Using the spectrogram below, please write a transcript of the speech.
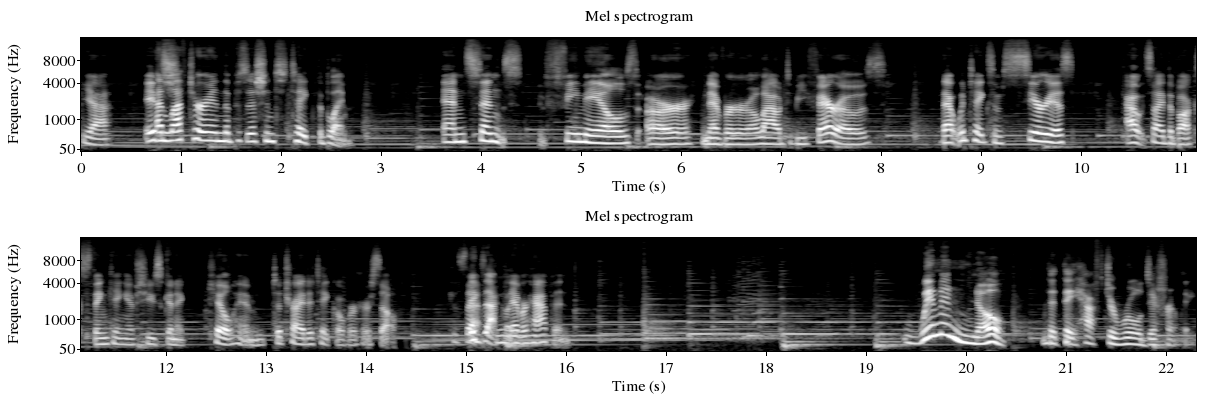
Yeah. If and sh- left her in the position to take the blame. And since females are never allowed to be pharaohs, that would take some serious outside the box thinking if she's going to kill him to try to take over herself. 'Cause that Exactly. never happened. women know that they have to rule differently.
